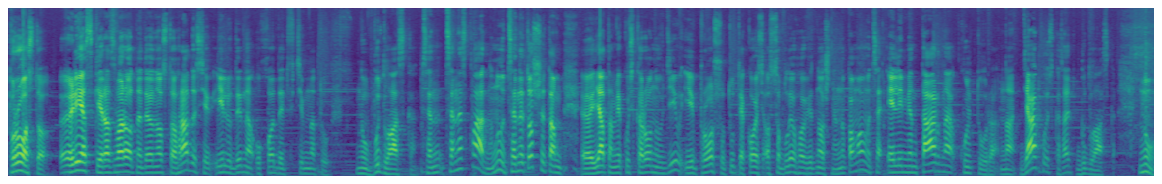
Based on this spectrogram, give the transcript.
Просто різкий розворот на 90 градусів, і людина уходить в темноту. Ну, будь ласка, це, це не складно. Ну, це не то, що там е, я там якусь корону вдів і прошу тут якогось особливого відношення. Ну, по-моєму, це елементарна культура. На дякую, сказати, будь ласка. Ну,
